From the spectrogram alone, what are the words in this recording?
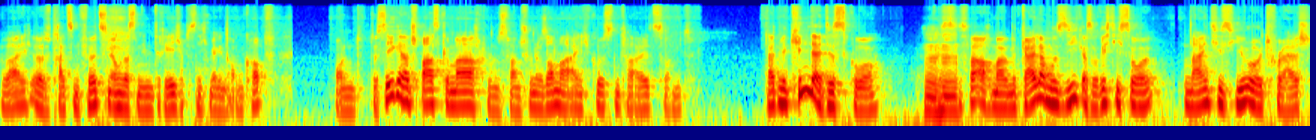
war ich, also 13, 14, irgendwas in dem Dreh, ich habe es nicht mehr genau im Kopf. Und das Segeln hat Spaß gemacht und es war ein schöner Sommer eigentlich größtenteils. Und da hatten wir Kinderdisco. Mhm. Das, das, war auch mal mit geiler Musik, also richtig so 90s Euro-Trash.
